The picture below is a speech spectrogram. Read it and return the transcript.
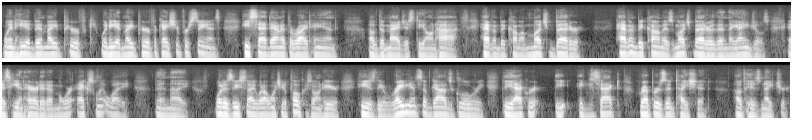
When he had been made purific- when he had made purification for sins, he sat down at the right hand of the majesty on high, having become a much better having become as much better than the angels as he inherited a more excellent way than they. What does he say? What I want you to focus on here, he is the radiance of God's glory, the accurate, the exact representation of his nature.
